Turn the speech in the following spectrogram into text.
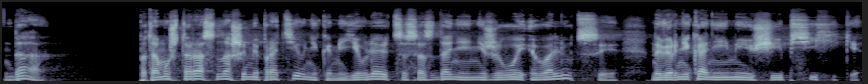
Да, потому что раз нашими противниками являются создания неживой эволюции, наверняка не имеющие психики,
